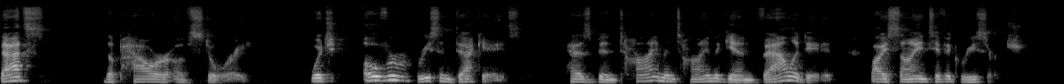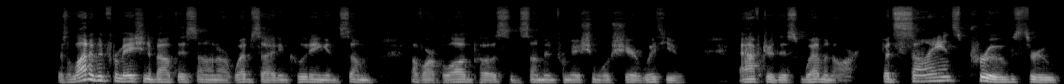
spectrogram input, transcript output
That's the power of story, which over recent decades has been time and time again validated by scientific research. There's a lot of information about this on our website, including in some of our blog posts and some information we'll share with you after this webinar. But science proves through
